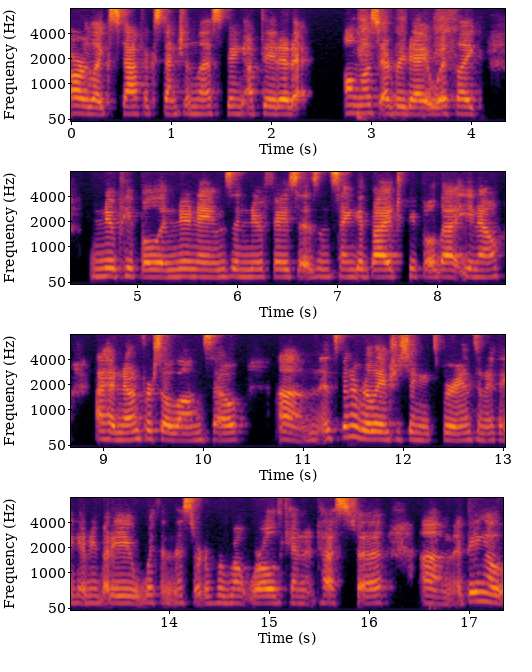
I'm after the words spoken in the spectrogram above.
our like staff extension list being updated almost every day with like new people and new names and new faces and saying goodbye to people that, you know, I had known for so long. So um, it's been a really interesting experience. And I think anybody within this sort of remote world can attest to um, it being a,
